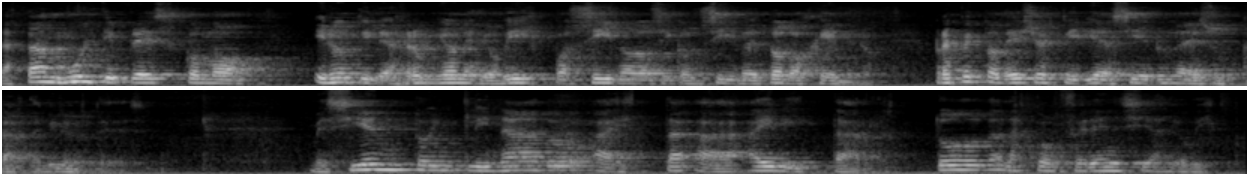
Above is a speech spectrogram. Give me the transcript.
las tan múltiples como inútiles reuniones de obispos, sínodos y concilios de todo género. Respecto de ello escribía así en una de sus cartas, miren ustedes, me siento inclinado a, evitar todas las conferencias de obispos,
